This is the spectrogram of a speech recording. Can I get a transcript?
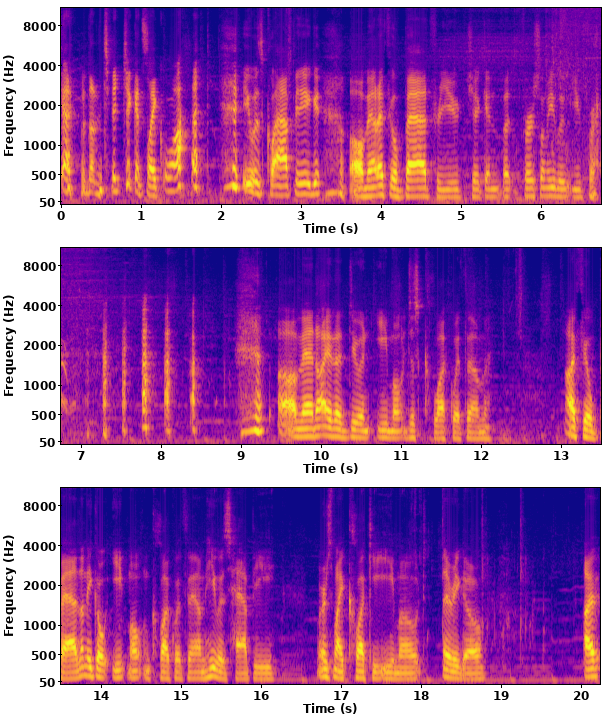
at him. The chicken's like, what? He was clapping. Oh, man, I feel bad for you, chicken. But first, let me loot you first. oh man, I had to do an emote and just cluck with him. I feel bad. Let me go eat emote and cluck with him. He was happy. Where's my clucky emote? There we go. I,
